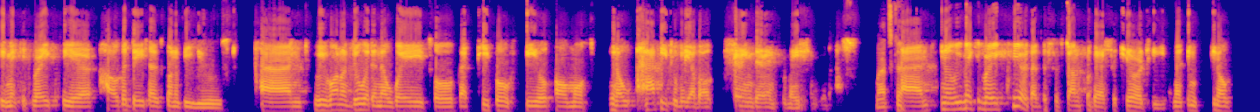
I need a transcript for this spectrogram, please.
We make it very clear how the data is going to be used. And we want to do it in a way so that people feel almost, you know, happy to be about sharing their information with us. That's good. And, you know, we make it very clear that this is done for their security. And I think, you know,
